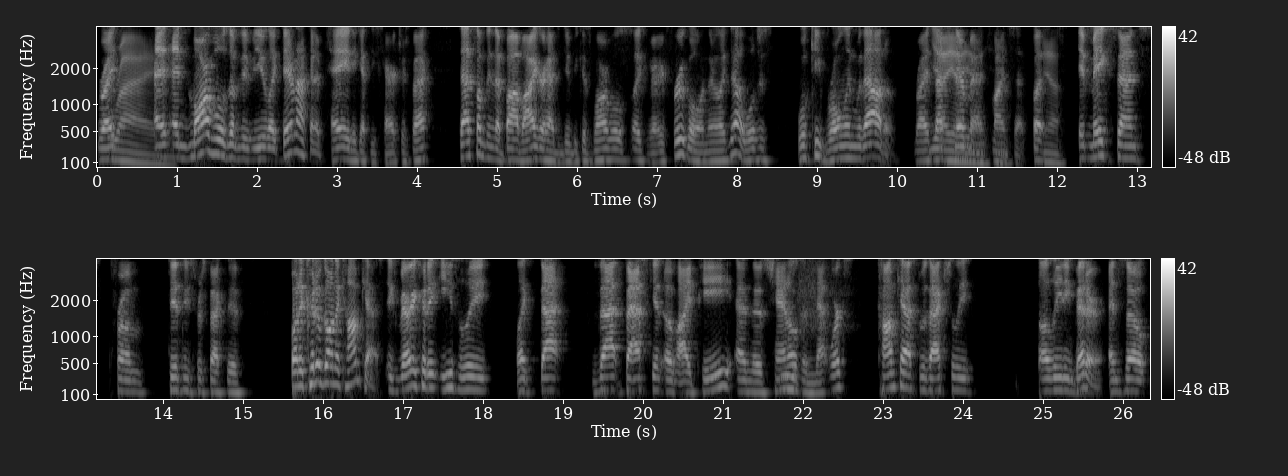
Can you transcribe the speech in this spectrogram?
right? Right. And, and Marvel's of the view like they're not going to pay to get these characters back. That's something that Bob Iger had to do because Marvel's like very frugal, and they're like, no, we'll just we'll keep rolling without them, right? Yeah, That's yeah, their yeah, man- mindset. But it makes sense from Disney's perspective, but it could have gone to Comcast. It very could have easily like that that basket of IP and those channels and networks. Comcast was actually a leading bidder, and so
